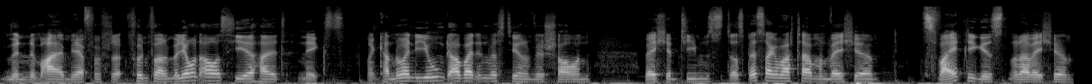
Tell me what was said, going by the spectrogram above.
mit einem halben Jahr 500 Millionen aus, hier halt nichts. Man kann nur in die Jugendarbeit investieren und wir schauen, welche Teams das besser gemacht haben und welche Zweitligisten oder welche,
